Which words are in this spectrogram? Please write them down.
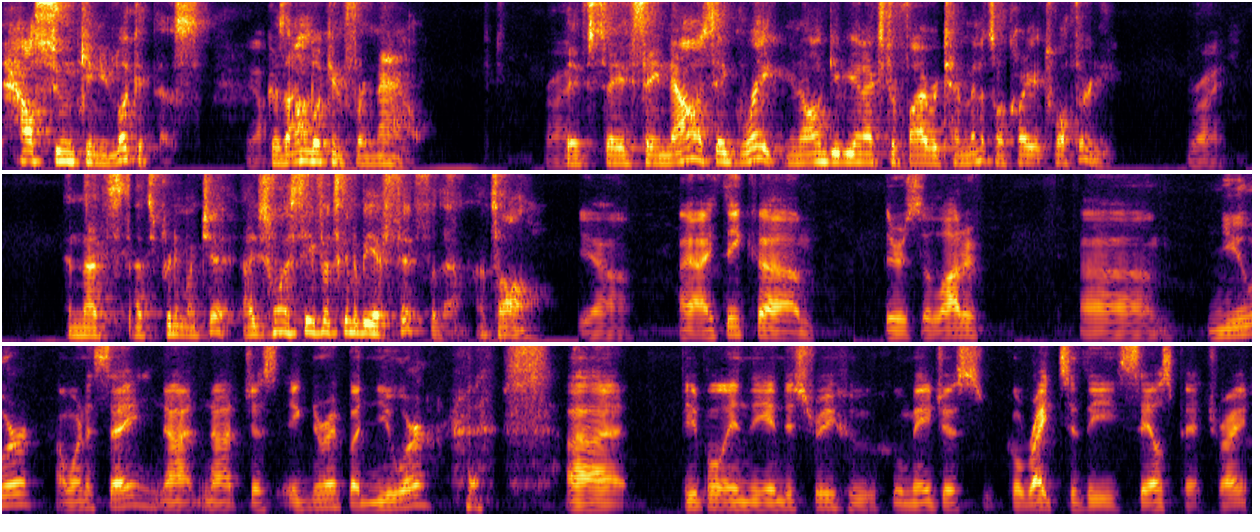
how soon can you look at this? Because yeah. I'm looking for now. Right. They say say now. I say great. You know, I'll give you an extra five or 10 minutes. I'll call you at 12:30. Right. And that's that's pretty much it. I just want to see if it's going to be a fit for them. That's all. Yeah, I, I think um, there's a lot of um, newer i want to say not not just ignorant but newer uh, people in the industry who who may just go right to the sales pitch right?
